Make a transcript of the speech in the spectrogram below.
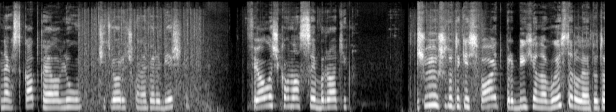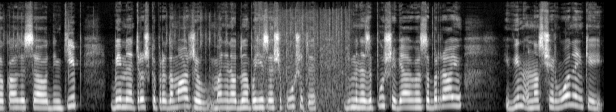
Next катка, я ловлю четверочку на перебіжки. Фіолочка в нас цей братик. Чую, що тут якийсь файт, прибіг я на вистріли, тут оказується один тип. Він мене трошки продамажив, у мене на одна позиція ще пушити. Він мене запушив, я його забираю. І він у нас червоненький.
